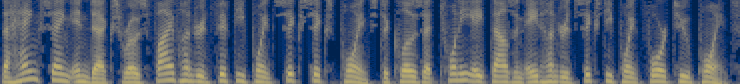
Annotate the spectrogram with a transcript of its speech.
the Hang Seng Index rose 550.66 points to close at 28,860.42 points,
